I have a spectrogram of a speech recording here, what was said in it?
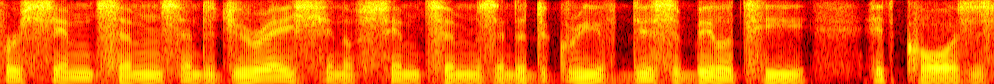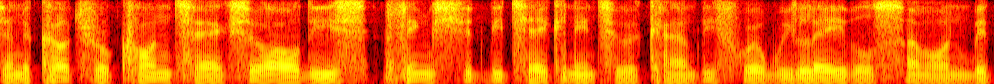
for symptoms and the duration of symptoms and the degree of disability it causes and the cultural context. So all these things should be taken into account before we label someone with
